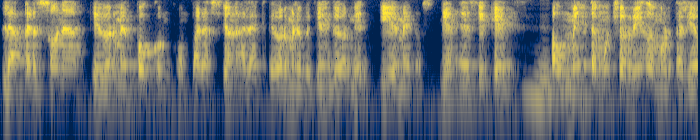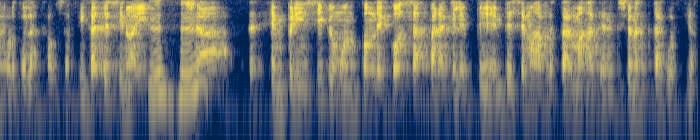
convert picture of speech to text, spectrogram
la persona que duerme poco en comparación a la que duerme lo que tiene que dormir vive menos. ¿bien? Es decir, que aumenta mucho el riesgo de mortalidad por todas las causas. Fíjate si no hay ya en principio un montón de cosas para que le empecemos a prestar más atención a esta cuestión.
